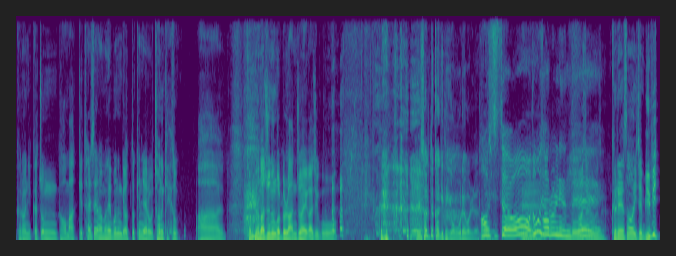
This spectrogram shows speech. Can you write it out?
그러니까 좀 더 맞게 탈색을 한번 해보는 게 어떻겠냐고 저는 계속 아 전 변화 주는 걸 별로 안 좋아해가지고 되게 설득하기 되게 오래 걸려서. 아 진짜요? 네. 너무 잘 어울리는데. 맞아요, 맞아요. 그래서 이제 뮤비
